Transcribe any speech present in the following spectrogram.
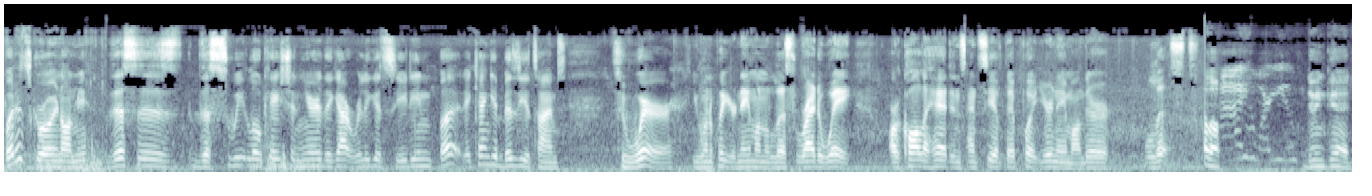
but it's growing on me. This is the sweet location here. They got really good seating, but it can get busy at times. to where you want to put your name on the list right away or call ahead and, and see if they put your name on their list. Hello. Hi, how are you? Doing good.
